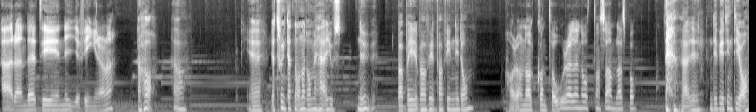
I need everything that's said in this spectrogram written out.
ärende till Niofingrarna. Jaha, ja. Eh, Jag tror inte att någon av dem är här just nu. Vad vill, vad vill, vad vill ni dem? Har de något kontor eller något de samlas på? Nej, det, vet inte jag.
